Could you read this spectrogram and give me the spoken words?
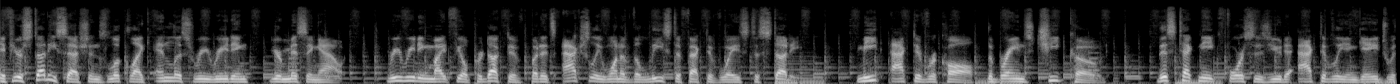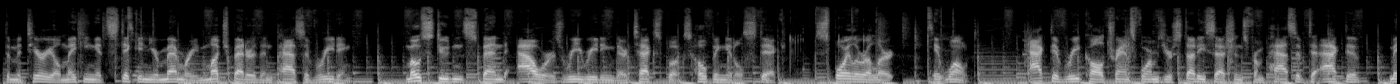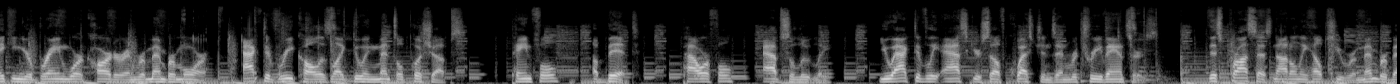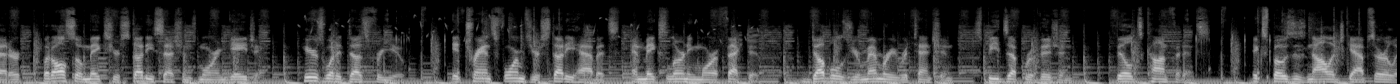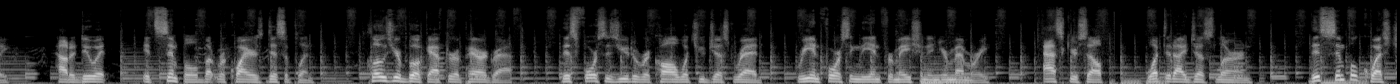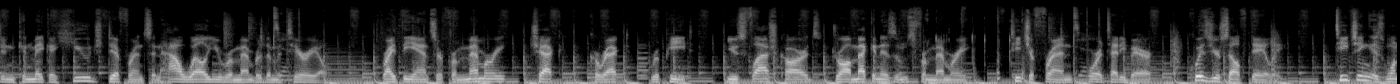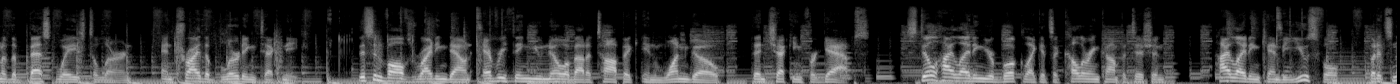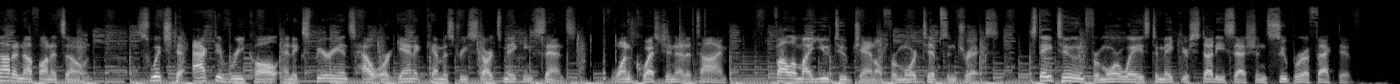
If your study sessions look like endless rereading, you're missing out. Rereading might feel productive, but it's actually one of the least effective ways to study. Meet active recall, the brain's cheat code. This technique forces you to actively engage with the material making it stick in your memory much better than passive reading. Most students spend hours rereading their textbooks hoping it'll stick. Spoiler alert, it won't. Active recall transforms your study sessions from passive to active, making your brain work harder and remember more. Active recall is like doing mental push-ups. Painful? A bit. Powerful? Absolutely. You actively ask yourself questions and retrieve answers. This process not only helps you remember better, but also makes your study sessions more engaging. Here's what it does for you. It transforms your study habits and makes learning more effective. Doubles your memory retention, speeds up revision, builds confidence, exposes knowledge gaps early. How to do it? It's simple but requires discipline. Close your book after a paragraph. This forces you to recall what you just read, reinforcing the information in your memory. Ask yourself, what did I just learn? This simple question can make a huge difference in how well you remember the material. Write the answer from memory, check, correct, repeat, use flashcards, draw mechanisms from memory, teach a friend or a teddy bear, quiz yourself daily. Teaching is one of the best ways to learn, and try the blurting technique. This involves writing down everything you know about a topic in one go, then checking for gaps. Still highlighting your book like it's a coloring competition? Highlighting can be useful, but it's not enough on its own. Switch to active recall and experience how organic chemistry starts making sense, one question at a time. Follow my YouTube channel for more tips and tricks. Stay tuned for more ways to make your study session super effective.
